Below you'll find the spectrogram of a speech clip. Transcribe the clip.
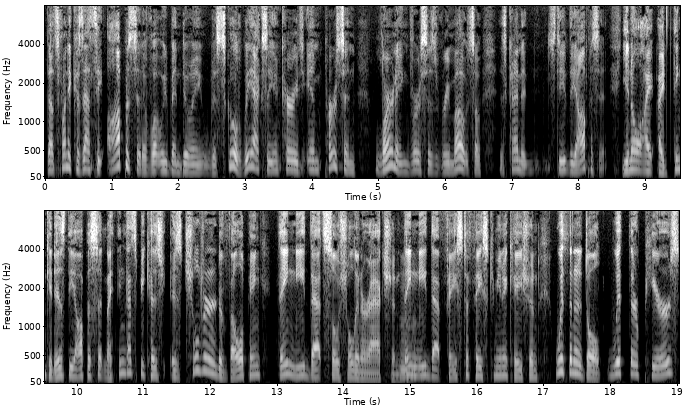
that's funny because that's the opposite of what we've been doing with schools. We actually encourage in person learning versus remote. So it's kind of, Steve, the opposite. You know, I, I think it is the opposite. And I think that's because as children are developing, they need that social interaction, mm-hmm. they need that face to face communication with an adult, with their peers.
